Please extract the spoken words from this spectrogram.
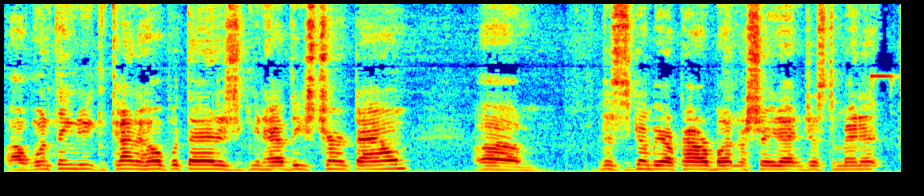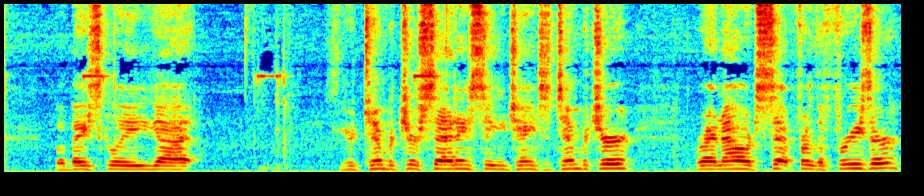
Uh, one thing you can kind of help with that is you can have these turned down. Um, this is going to be our power button. I'll show you that in just a minute. But basically, you got your temperature settings so you can change the temperature. Right now, it's set for the freezer.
